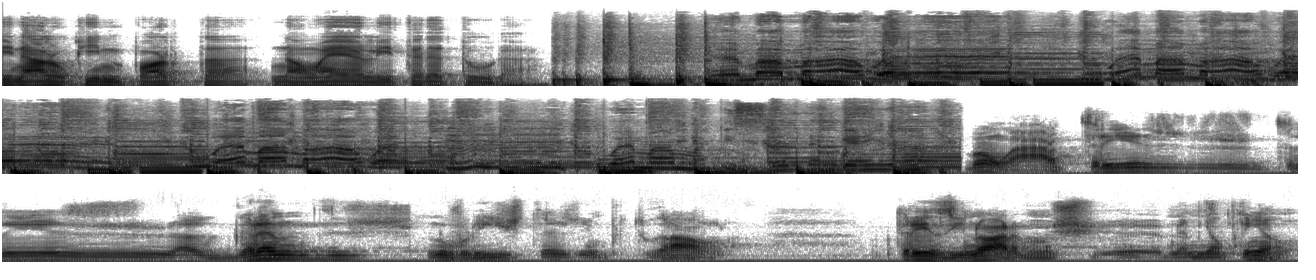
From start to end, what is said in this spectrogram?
Afinal, o que importa não é a literatura. É mamá, ué. Ué, mamá, ué. Ué, mamá, ué. Hum, Ué, mamá, que se. Bom, há três, três grandes novelistas em Portugal. Três enormes, eh, na minha opinião.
